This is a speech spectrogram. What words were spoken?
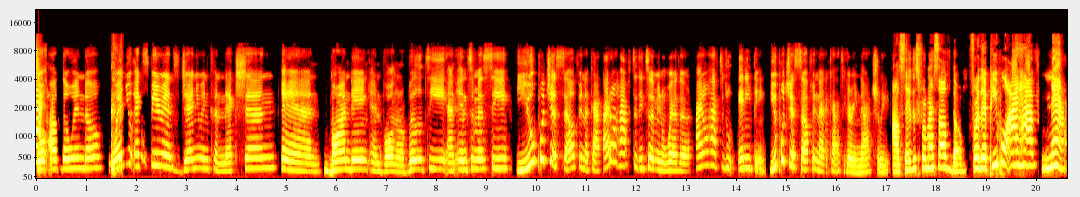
so out the window. When you experience genuine connection and bonding and vulnerability and intimacy, you put yourself in a cat. I don't have to determine whether I don't have to do anything. You put yourself in that category naturally. I'll say this for myself though. For the people I have now,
